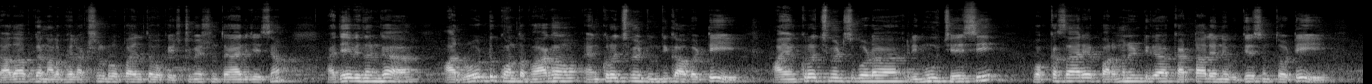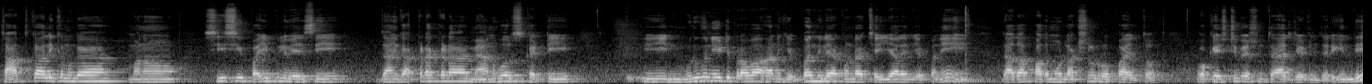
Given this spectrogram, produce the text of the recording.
దాదాపుగా నలభై లక్షల రూపాయలతో ఒక ఎస్టిమేషన్ తయారు చేశాం. అదేవిధంగా ఆ రోడ్డు కొంత భాగం ఎంక్రోచ్మెంట్ ఉంది కాబట్టి ఆ ఎంక్రోచ్మెంట్స్ కూడా రిమూవ్ చేసి ఒక్కసారే పర్మనెంట్గా కట్టాలి అనే ఉద్దేశంతో తాత్కాలికంగా మనం సీసీ పైపులు వేసి దానికి అక్కడక్కడ మ్యాన్ హోల్స్ కట్టి ఈ మురుగునీటి ప్రవాహానికి ఇబ్బంది లేకుండా చేయాలని చెప్పని దాదాపు పదమూడు లక్షల రూపాయలతో ఒక ఎస్టిమేషన్ తయారు చేయడం జరిగింది.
